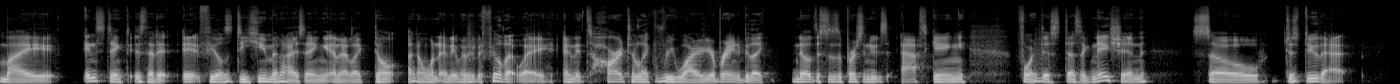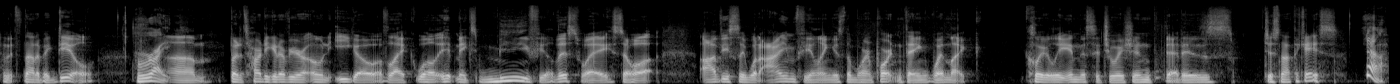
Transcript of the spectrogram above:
my instinct is that it, it feels dehumanizing and I like don't I don't want anybody to feel that way. And it's hard to like rewire your brain to be like, no, this is a person who's asking for this designation. So just do that. And it's not a big deal. Right. Um, but it's hard to get over your own ego of like, well, it makes me feel this way. So uh, obviously, what I'm feeling is the more important thing. When like clearly in this situation, that is just not the case. Yeah.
